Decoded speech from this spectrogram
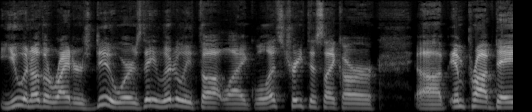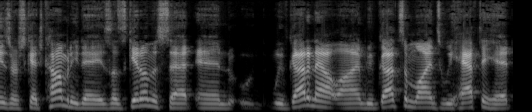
you and other writers do. Whereas they literally thought like, well, let's treat this like our uh, improv days or sketch comedy days. Let's get on the set and we've got an outline. We've got some lines we have to hit,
